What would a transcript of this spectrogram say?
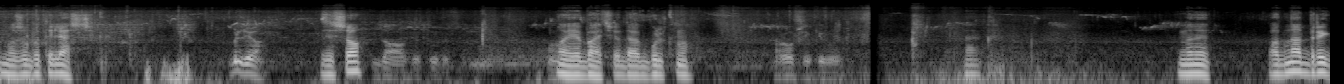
Може бути лящик. Бля. Зійшов? Да, вже тут. О, я бачу, да, булькнув. Хороший кіно. Так. У мене одна дрик.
